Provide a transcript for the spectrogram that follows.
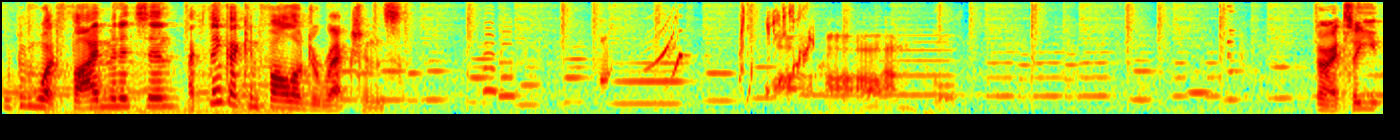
we've been, what, five minutes in? I think I can follow directions. Alright, so you,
